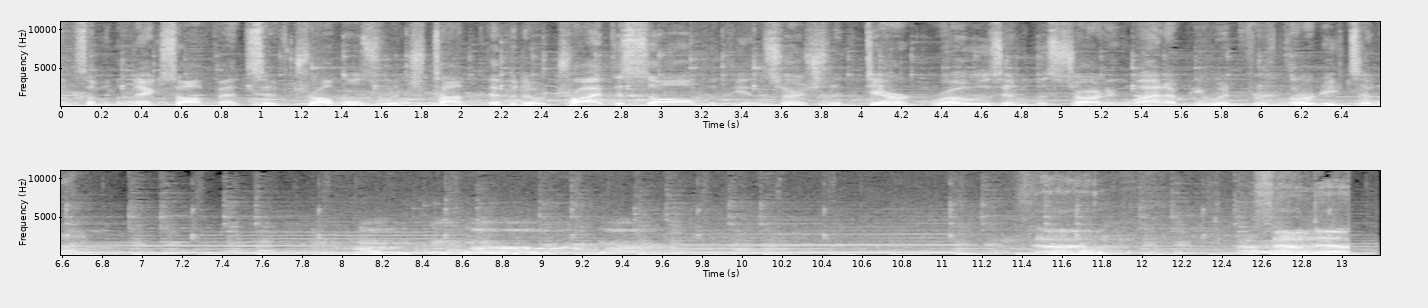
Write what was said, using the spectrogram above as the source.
On some of the Knicks' offensive troubles, which Tom Thibodeau tried to solve with the insertion of Derrick Rose into the starting lineup, he went for 30 tonight. How do you think that all worked out? Um, I found out.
